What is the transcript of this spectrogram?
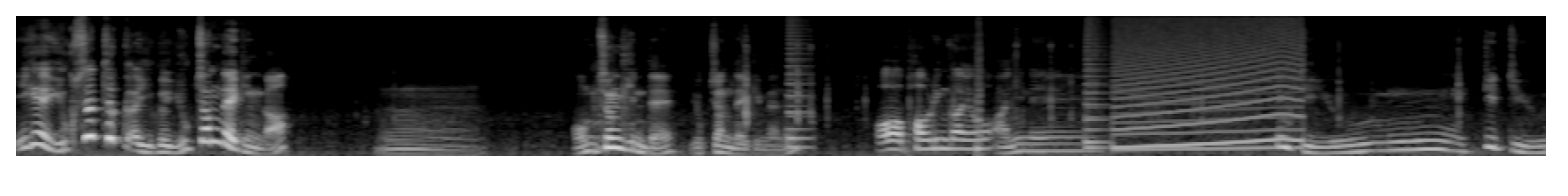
이게 6세트가, 이거 6점 덱인가? 음, 엄청 긴데, 6점 덱이면은. 어, 파울인가요? 아니네. 띵띠용, 띠띠용,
